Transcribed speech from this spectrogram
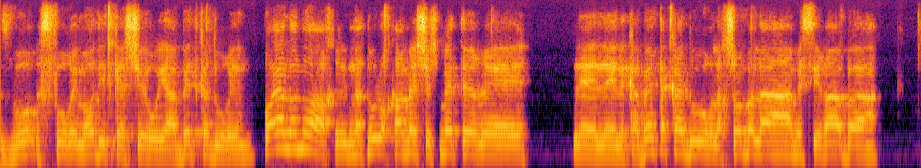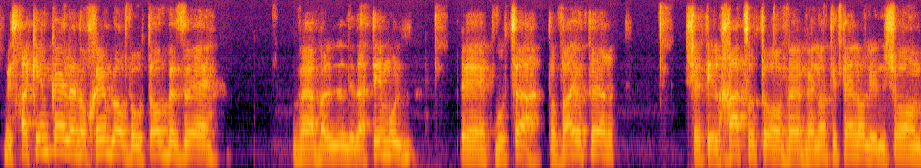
ספור- ספורי מאוד יתקשה, הוא יאבד כדורים, פה היה לו נוח, נתנו לו חמש-שש מטר אה, לקבל את הכדור, לחשוב על המסירה הבאה. משחקים כאלה נוחים לו והוא טוב בזה, אבל לדעתי מול אה, קבוצה טובה יותר, שתלחץ אותו ו- ולא תיתן לו לנשום,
